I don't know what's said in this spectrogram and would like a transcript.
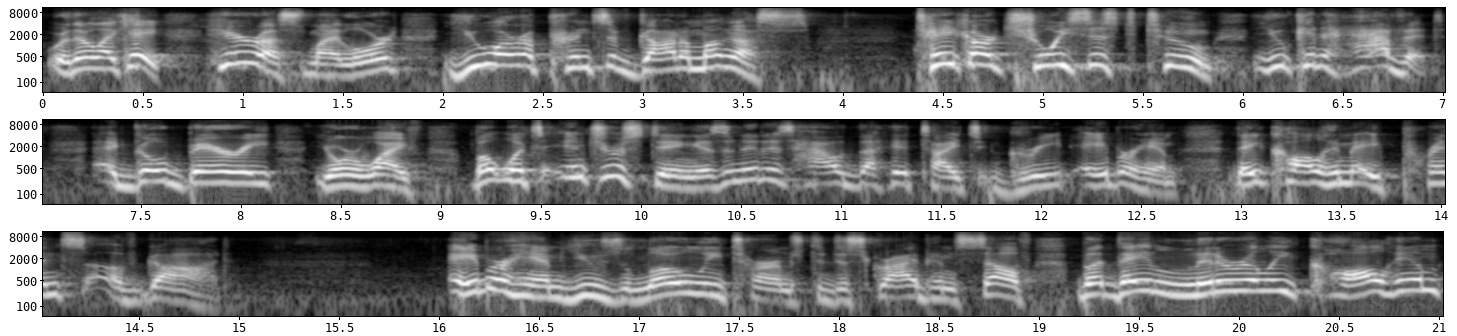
where they're like, hey, hear us, my Lord. You are a prince of God among us. Take our choicest tomb. You can have it and go bury your wife. But what's interesting, isn't it, is how the Hittites greet Abraham. They call him a prince of God. Abraham used lowly terms to describe himself, but they literally call him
